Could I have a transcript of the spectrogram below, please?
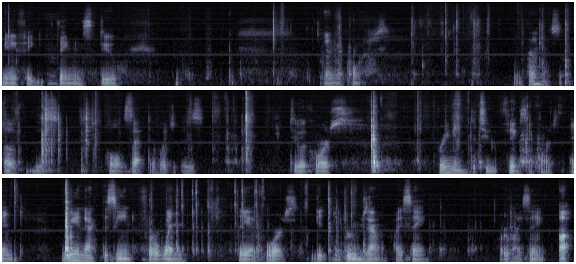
minifig things do. And of course, the premise of this whole set of which is to, of course, bring in the two figs, of course, and reenact the scene for when they, of course, get the brooms out by saying, or by saying up,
